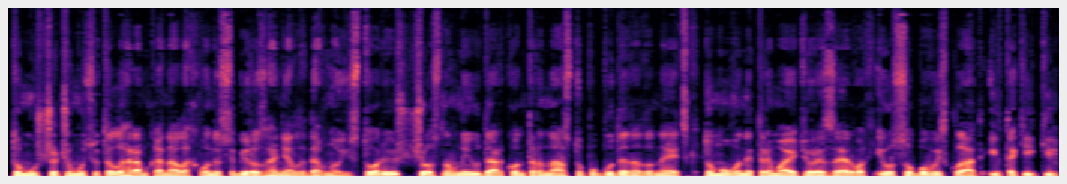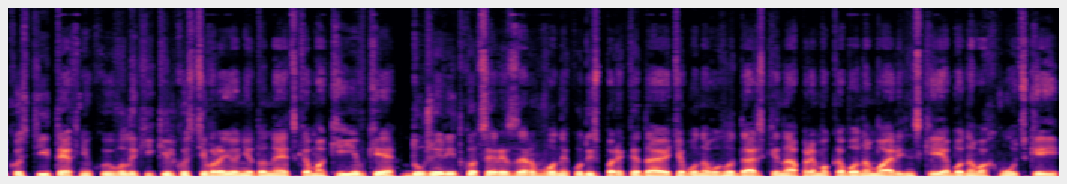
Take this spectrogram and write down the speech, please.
тому що чомусь у телеграм-каналах вони собі розганяли давно історію, що основний удар контрнаступу буде на Донецьк, тому вони тримають у резервах і особовий склад, і в такій кількості і техніку, великій кількості в районі Донецька, Макіївки. Дуже рідко цей резерв вони кудись перекидають або на Вугледарський напрямок, або на Мар'їнський, або на Махмутський.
